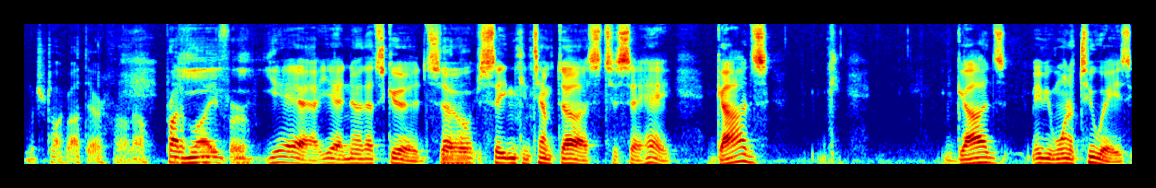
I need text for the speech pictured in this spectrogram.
what you're talking about there. I don't know, pride of Ye- life or Yeah, yeah, no, that's good. So helps. Satan can tempt us to say, "Hey, God's God's maybe one of two ways.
